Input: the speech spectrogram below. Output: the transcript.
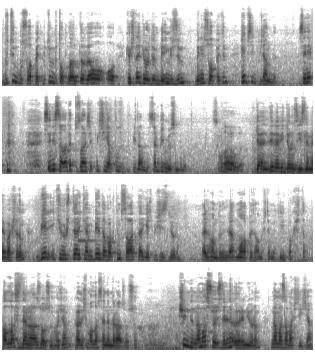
Bütün bu sohbet, bütün bu toplantı ve o, o köşede gördüğüm benim yüzüm, benim sohbetim hepsi bir plandı. Seni seni saadet tuzağına çekmek için yaptığımız bir plandı. Sen bilmiyorsun bunu. Subhanallah. Geldi ve videonuzu izlemeye başladım. 1, 2, 3 derken bir de baktım saatler geçmiş izliyorum. Elhamdülillah muhabbet almış demek ki ilk bakışta. Allah sizden razı olsun hocam. Kardeşim Allah senden de razı olsun. Şimdi namaz sözlerini öğreniyorum. Namaza başlayacağım.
